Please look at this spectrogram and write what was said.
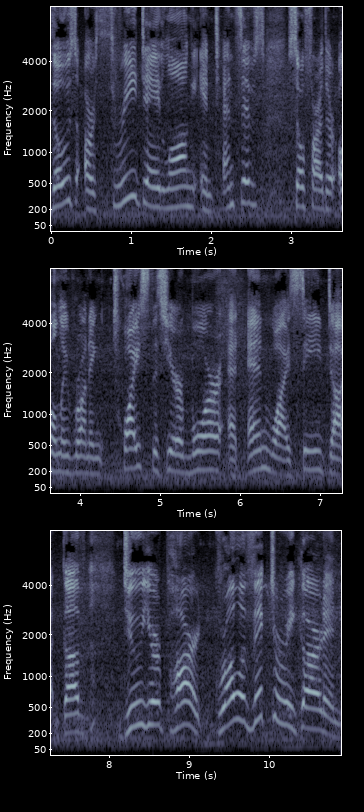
Those are three day long intensives. So far, they're only running twice this year. More at nyc.gov. Do your part, grow a victory garden,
